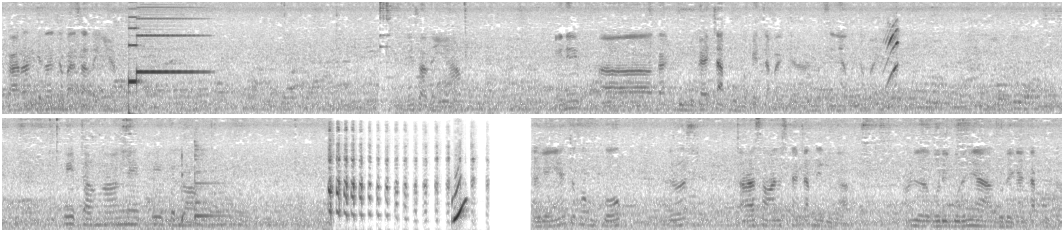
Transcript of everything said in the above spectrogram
Sekarang kita coba satenya. Ini satenya. Ini kayak bumbu kecap, bumbu kecap aja. Mestinya aku cobain. Pi tangannya pi kenapa? Rasa manis kecapnya juga. Juga gurih-gurihnya, gurih kecap juga.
